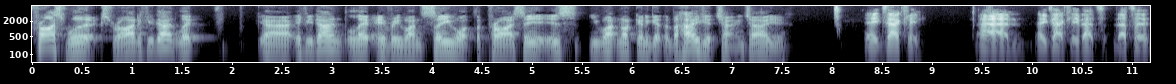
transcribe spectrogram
price works, right? If you don't let uh, if you don't let everyone see what the price is, you are not going to get the behaviour change, are you? Exactly, um, exactly. That's that's a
